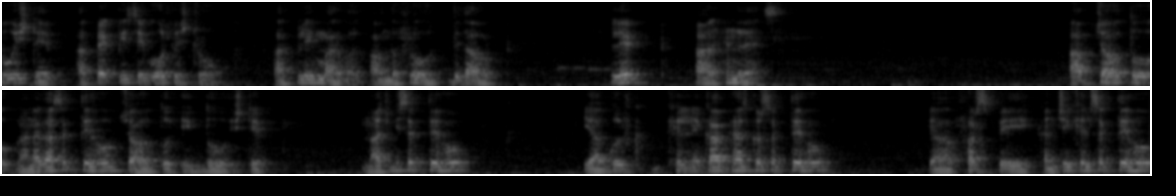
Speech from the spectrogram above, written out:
two step or practise a golf stroke or play marble on the floor without let or hindrance. आप चाहो तो गाना गा सकते हो, चाहो तो एक दो स्टेप नाच भी सकते हो, या गोल्फ खेलने का अभ्यास कर सकते हो, या फर्श पे कंचे खेल सकते हो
